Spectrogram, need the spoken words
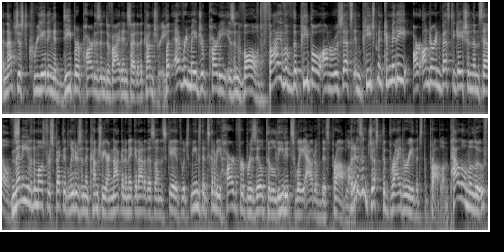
and that's just creating a deeper partisan divide inside of the country. But every major party is involved. Five of the people on Rousseff's impeachment committee are under investigation themselves. Many of the most respected leaders in the country are not going to make it out of this unscathed, which means that it's going to be hard for Brazil to lead its way out of this problem. But it isn't just the bribery that's the problem. Paulo Maluf,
